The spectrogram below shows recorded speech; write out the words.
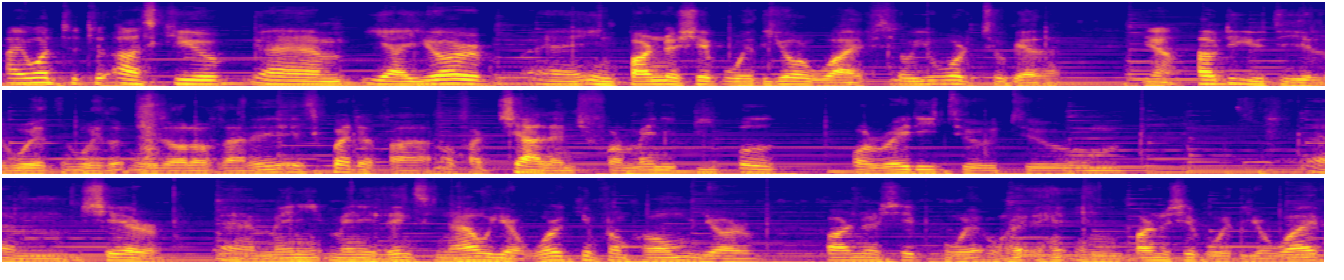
I wanted to ask you um, yeah, you're uh, in partnership with your wife, so you work together. Yeah. How do you deal with, with, with all of that? It's quite of a, of a challenge for many people already to to um, share uh, many many things. Now you're working from home. Your partnership with, in partnership with your wife.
